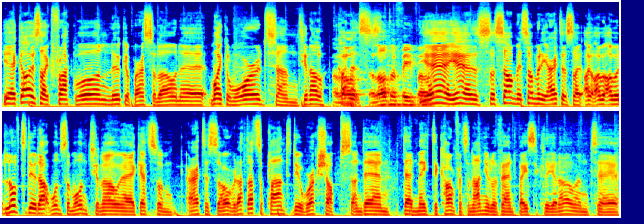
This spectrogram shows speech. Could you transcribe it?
yeah, guys like Frack One, Luca Barcellona, Michael Ward, and you know, A kind lot, of a lot of people. yeah, yeah. So, so many, so many artists. I, I, I would love to do that once a month. You know, uh, get some artists over. That, that's the plan to do workshops and then then make the conference an annual event, basically. You know, and uh,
